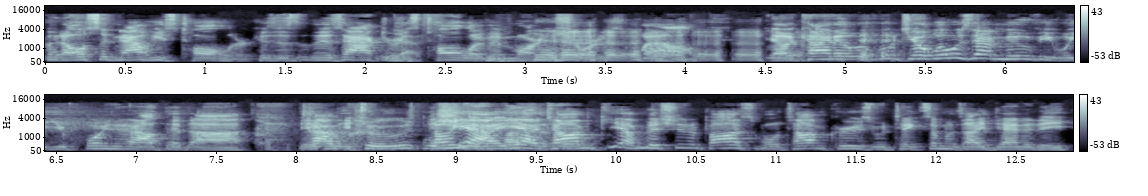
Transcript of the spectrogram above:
but also now he's taller because this, this, actor yes. is taller than Martin Short as well. You know, kind of Joe. What was that movie where you pointed out that uh, Tom it, Cruise? Mission oh yeah, Impossible. yeah, Tom. Yeah, Mission Impossible. Tom Cruise would take someone's identity,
